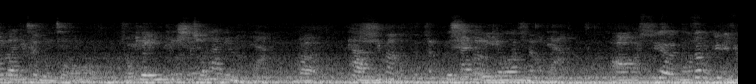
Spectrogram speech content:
이번 정류장은 개인 택시 조합입니다. 어. 다음 부산 의료원입니다. 아, 시계 노점 길이지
